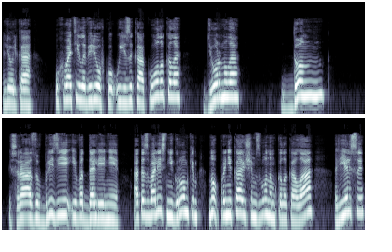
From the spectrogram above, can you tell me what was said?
Лёлька ухватила веревку у языка колокола, дернула. Дон! И сразу вблизи и в отдалении отозвались негромким, но проникающим звоном колокола, рельсы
